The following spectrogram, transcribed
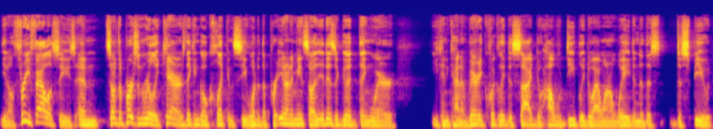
you know, three fallacies. And so if the person really cares, they can go click and see what did the, per- you know what I mean? So it is a good thing where you can kind of very quickly decide do, how deeply do I want to wade into this dispute.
